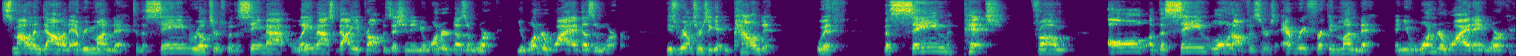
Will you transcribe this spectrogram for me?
smiling and dialing every Monday to the same realtors with the same lame ass value proposition, and you wonder it doesn't work. You wonder why it doesn't work. These realtors are getting pounded with the same pitch from all of the same loan officers every freaking Monday, and you wonder why it ain't working.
